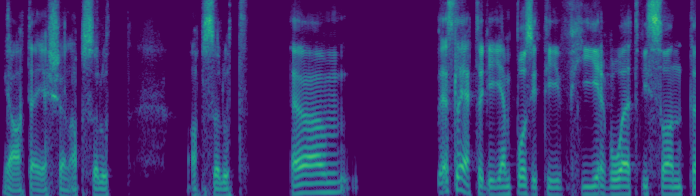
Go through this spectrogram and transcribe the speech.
Ja, teljesen, abszolút. Abszolút. Um, ez lehet, hogy egy ilyen pozitív hír volt, viszont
